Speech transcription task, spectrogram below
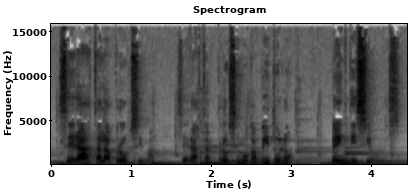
Será hasta la próxima, será hasta el próximo capítulo Bendiciones.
